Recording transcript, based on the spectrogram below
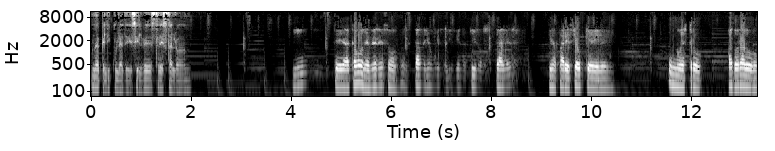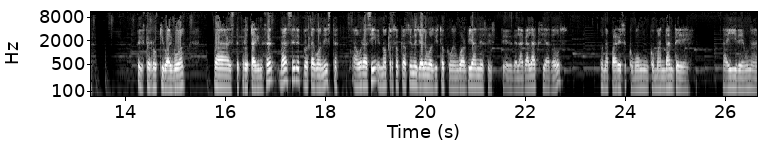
una película de Silvestre Stallone. Y te acabo de ver eso, estaba yo muy feliz viendo aquí los trailers y me pareció que nuestro adorado este Rocky Balboa va a este protagonizar, va a ser el protagonista. Ahora sí, en otras ocasiones ya lo hemos visto como en Guardianes este, de la Galaxia 2, donde aparece como un comandante ahí de una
